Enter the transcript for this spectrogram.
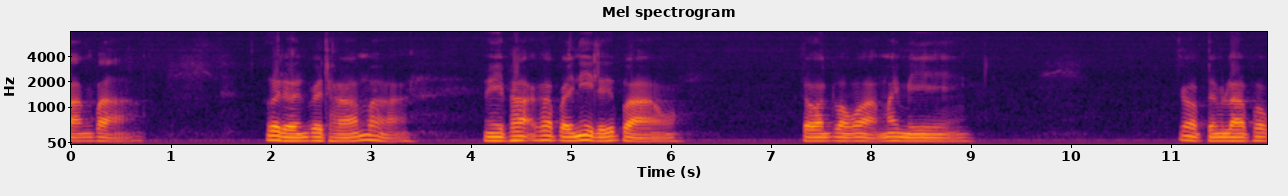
กลางป่าก็เดินไปถามว่า มีพระเข้าไปนี่หรือเปล่า ตอนบอกว่าไม่มี ก็เป็นเวลาพบ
